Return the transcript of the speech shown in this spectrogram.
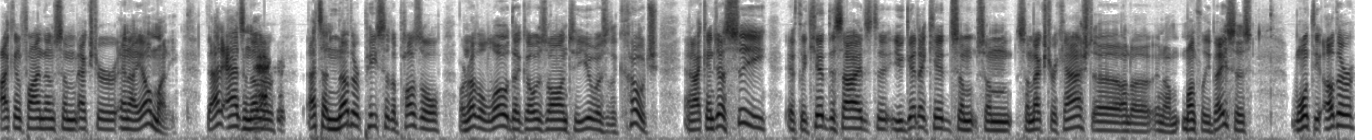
I can find them some extra NIL money. That adds another. Exactly that's another piece of the puzzle or another load that goes on to you as the coach. And I can just see if the kid decides to, you get a kid some some some extra cash uh, on a in a monthly basis. Won't the other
